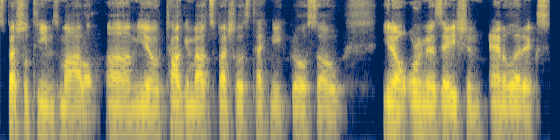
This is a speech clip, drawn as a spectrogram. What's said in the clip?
special teams model. Um, you know, talking about specialist technique, but also, you know, organization, analytics,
